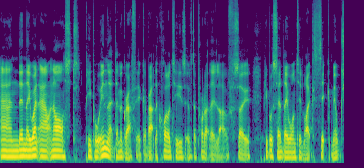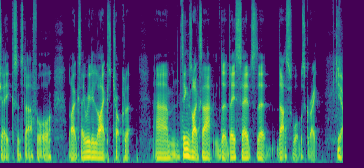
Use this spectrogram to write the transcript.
And then they went out and asked people in that demographic about the qualities of the product they love. So people said they wanted like thick milkshakes and stuff, or like they really liked chocolate, um, things like that. That they said that that's what was great. Yeah.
